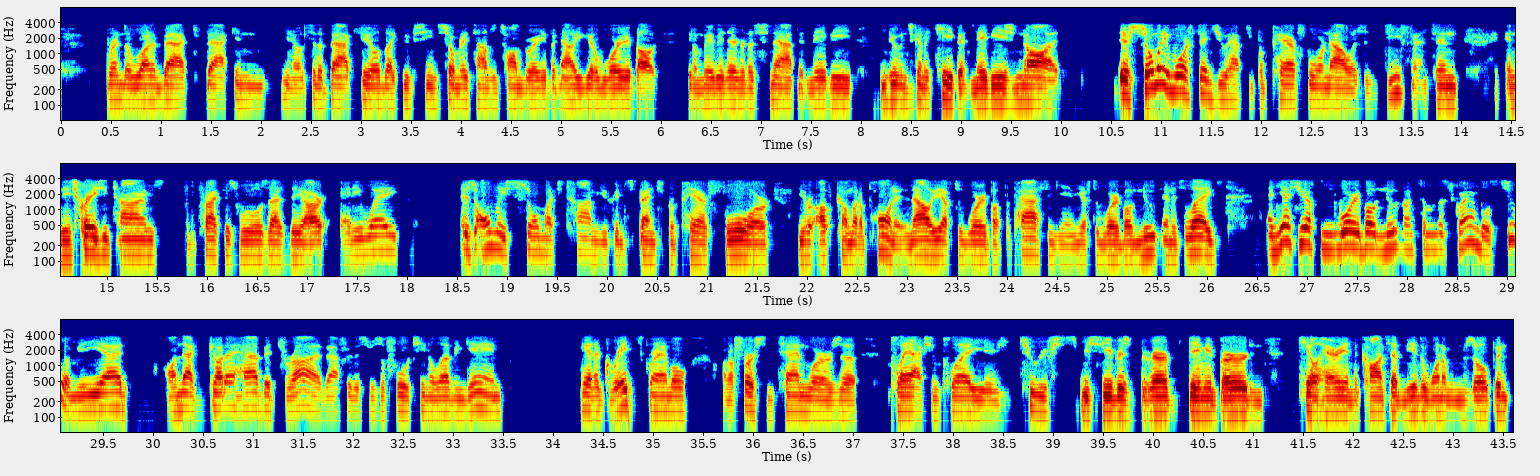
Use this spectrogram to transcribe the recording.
bring the running back back in, you know, to the backfield like we've seen so many times with Tom Brady. But now you got to worry about, you know, maybe they're going to snap it, maybe Newton's going to keep it, maybe he's not. There's so many more things you have to prepare for now as a defense, and in these crazy times, with the practice rules as they are anyway, there's only so much time you can spend to prepare for your upcoming opponent. Now you have to worry about the passing game. You have to worry about Newton and his legs. And yes, you have to worry about Newton on some of the scrambles too. I mean, he had on that gotta have it drive after this was a 14-11 game. He had a great scramble on a first and ten where it was a play action play. Two receivers, Damiere Byrd and N'Keal Harry, and the concept neither one of them was open.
